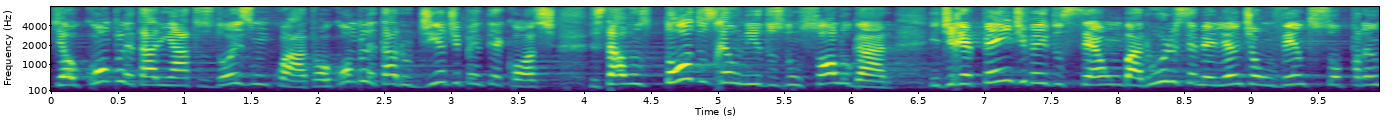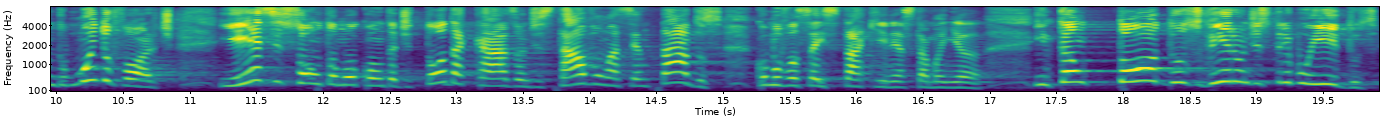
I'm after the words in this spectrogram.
que ao completar em Atos 2, 1, 4, ao completar o dia de Pentecostes, estavam todos reunidos num só lugar, e de repente veio do céu um barulho semelhante a um vento soprando muito forte, e esse som tomou conta de toda a casa onde estavam assentados, como você está aqui nesta manhã. Então todos viram distribuídos,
